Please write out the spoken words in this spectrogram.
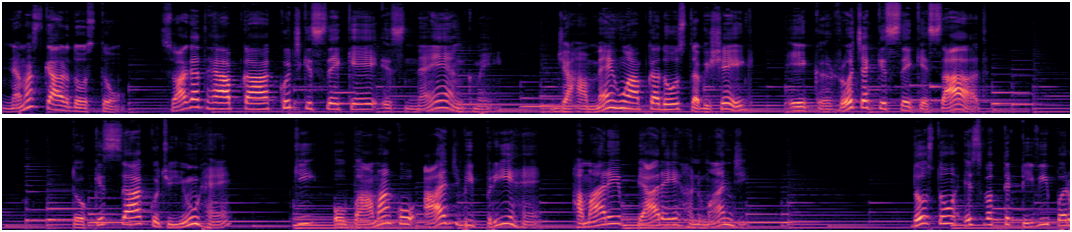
नमस्कार दोस्तों, स्वागत है आपका कुछ किस्से के इस नए अंक में, जहाँ मैं हूँ आपका दोस्त अभिषेक, एक रोचक किस्से के साथ। तो किस्सा कुछ यूँ है कि ओबामा को आज भी प्रिय हैं हमारे प्यारे हनुमान जी। दोस्तों, इस वक्त टीवी पर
